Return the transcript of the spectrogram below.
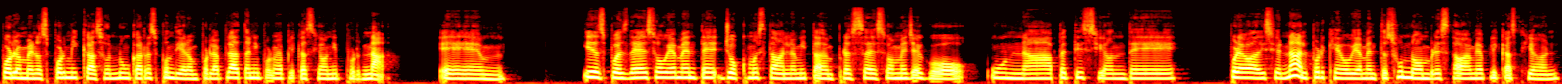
por lo menos por mi caso, nunca respondieron por la plata, ni por mi aplicación, ni por nada. Em, y después de eso, obviamente, yo como estaba en la mitad del proceso, me llegó una petición de prueba adicional, porque obviamente su nombre estaba en mi aplicación.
